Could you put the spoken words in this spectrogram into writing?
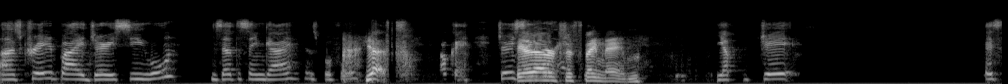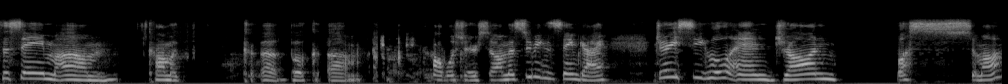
Uh, it's created by Jerry Siegel. Is that the same guy as before? yes. Okay. Jerry Yeah, that Siegel. is just the same name. Yep. J. It's the same um comic uh, book um publisher, so I'm assuming it's the same guy. Jerry Siegel and John Buscema.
